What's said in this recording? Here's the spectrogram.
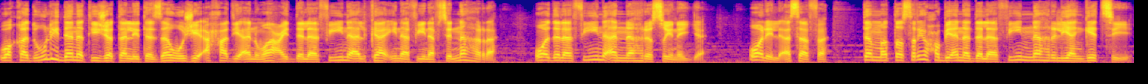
وقد ولد نتيجة لتزاوج أحد أنواع الدلافين الكائنة في نفس النهر. ودلافين النهر الصيني. وللأسف تم التصريح بأن دلافين نهر اليانجيتسي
